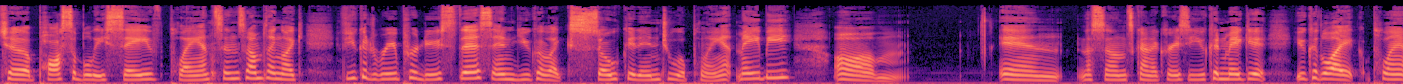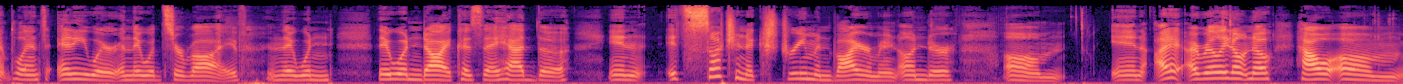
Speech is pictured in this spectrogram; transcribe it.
to possibly save plants and something like if you could reproduce this and you could like soak it into a plant maybe um and that sounds kind of crazy. You could make it, you could like plant plants anywhere and they would survive and they wouldn't, they wouldn't die because they had the, and it's such an extreme environment under, um, and I, I really don't know how um,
